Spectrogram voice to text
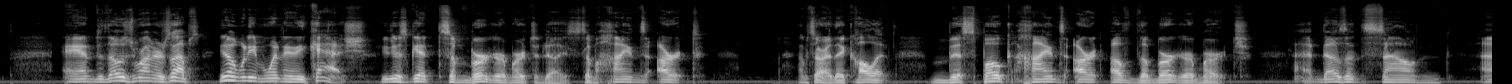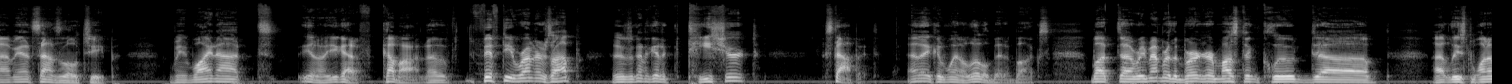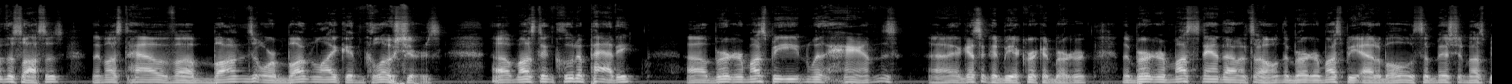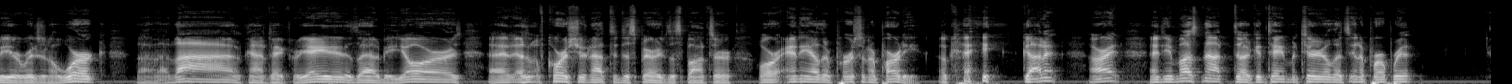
and those runners ups you don't even win any cash. You just get some burger merchandise, some Heinz art. I'm sorry, they call it bespoke Heinz art of the burger merch. That doesn't sound. I mean, that sounds a little cheap. I mean, why not? You know, you got to come on. Uh, Fifty runners up. Who's going to get a T-shirt? Stop it. And they can win a little bit of bucks. But uh, remember, the burger must include uh, at least one of the sauces. They must have uh, buns or bun-like enclosures. Uh, must include a patty. Uh, burger must be eaten with hands. Uh, I guess it could be a cricket burger. The burger must stand on its own. The burger must be edible. The submission must be original work. Blah, blah, blah. Content created is that to be yours. And of course, you're not to disparage the sponsor or any other person or party. Okay? Got it? All right. And you must not uh, contain material that's inappropriate,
